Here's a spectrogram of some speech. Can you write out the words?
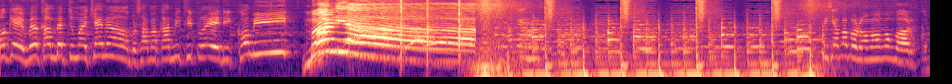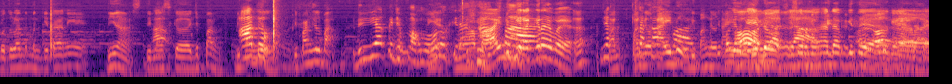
Oke, welcome back to my channel bersama kami Triple A di Komik. Mania. Oke. Ini siapa Bor ngomong-ngomong Bor? Kebetulan teman kita nih dinas, dinas Ah. ke Jepang. Aduh. dipanggil Pak. Dia ke Jepang mulu Iya. kira Ngapain tuh kira-kira apa ya? Hah? Ya, Pan- kita panggil kapan? Kaido, dipanggil Dipanggil Oh, Kaido, iya, disuruh siap. menghadap gitu ya. Oke, oke.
